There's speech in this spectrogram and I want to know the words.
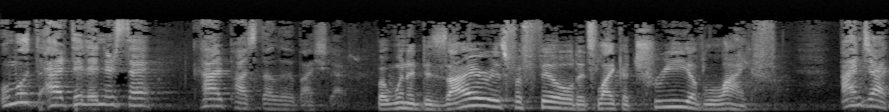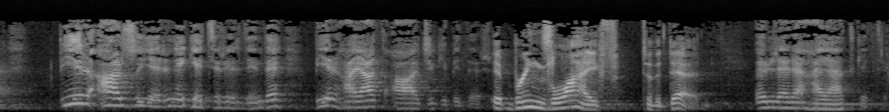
Umut ertelenirse kalp hastalığı başlar. But when a desire is fulfilled, it's like a tree of life. Ancak bir arzu yerine getirildiğinde bir hayat ağacı gibidir. It brings life to the dead. Ölülere hayat getirir.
